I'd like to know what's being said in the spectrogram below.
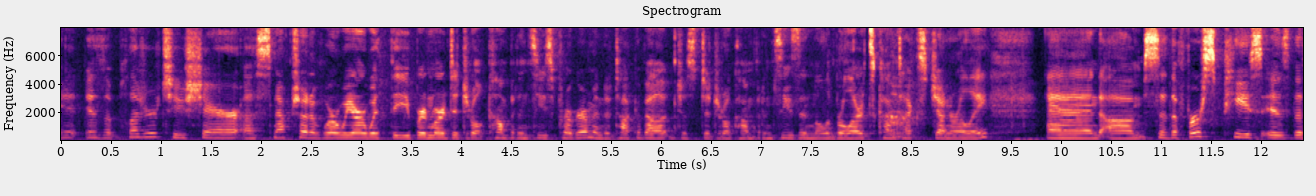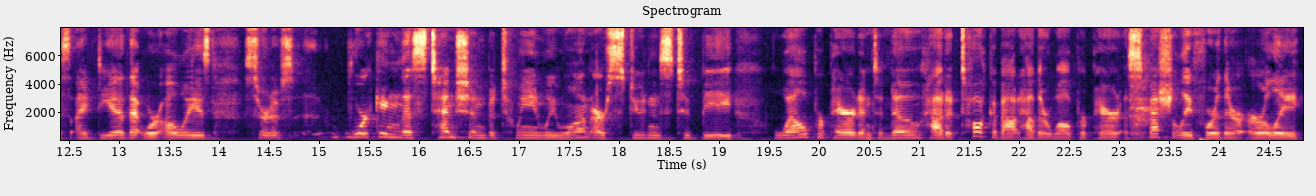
It is a pleasure to share a snapshot of where we are with the Bryn Mawr Digital Competencies Program and to talk about just digital competencies in the liberal arts context generally. And um, so the first piece is this idea that we're always sort of working this tension between we want our students to be well prepared and to know how to talk about how they're well prepared, especially for their early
